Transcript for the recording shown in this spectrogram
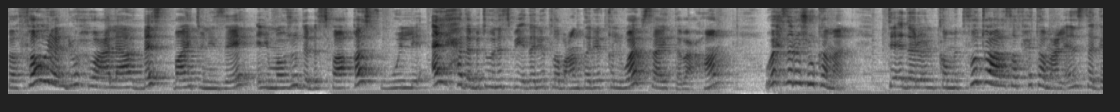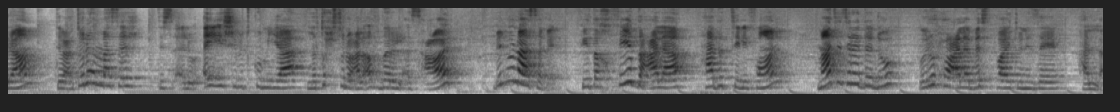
ففورا روحوا على Best Buy Tunisie اللي موجودة بصفاقس واللي أي حدا بتونس بيقدر يطلب عن طريق ال website تبعهم. واحذروا شو كمان. تقدروا إنكم تفوتوا على صفحتهم على الإنستغرام تبعتوا لهم message تسألوا أي شيء بدكم إياه لتحصلوا على أفضل الأسعار. بالمناسبة في تخفيض على هذا التليفون ما تترددوا وروحوا على Best Buy Tunisie هلا.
